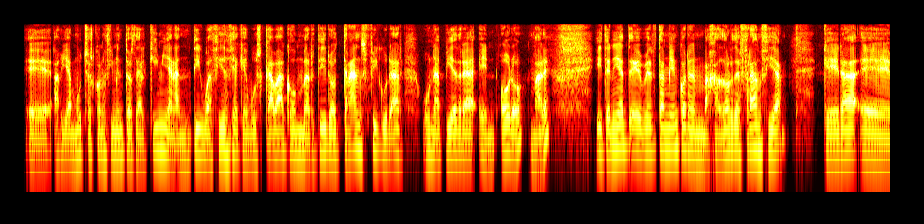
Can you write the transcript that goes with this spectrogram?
eh, había muchos conocimientos de alquimia, la antigua ciencia que buscaba convertir o transfigurar una piedra en oro, ¿vale? Y tenía que ver también con el embajador de Francia que era eh,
